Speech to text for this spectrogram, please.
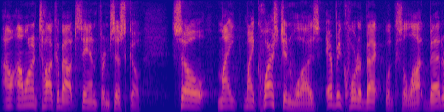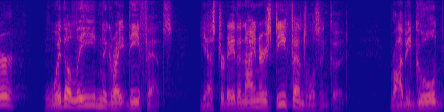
I, I want to talk about San Francisco. So my my question was: every quarterback looks a lot better with a lead and a great defense. Yesterday, the Niners' defense wasn't good. Robbie Gould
